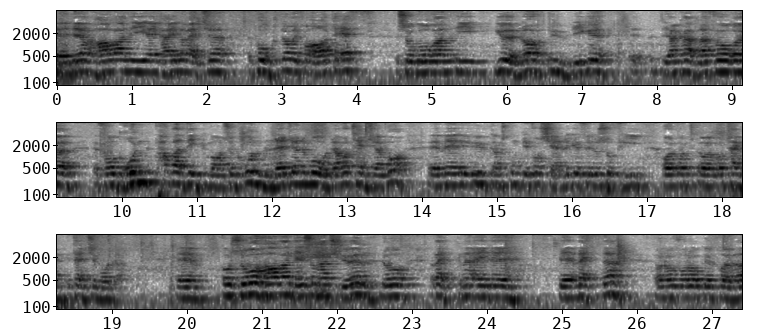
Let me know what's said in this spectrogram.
Eh, der har han i en hel rekke punkter fra A til F så går han i gjennom ulike eh, det han kaller for, for grunnparadigmer, altså grunnleggende måter å tenke på, Eh, med utgangspunkt i forskjellige filosofi og, og, og, og tenkemåter. Eh, og så har han det som han sjøl regner er det, det rette. Og nå får dere prøve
